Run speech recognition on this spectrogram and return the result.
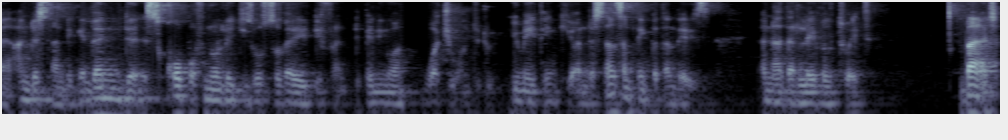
uh, understanding. And then the scope of knowledge is also very different depending on what you want to do. You may think you understand something, but then there is another level to it. But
